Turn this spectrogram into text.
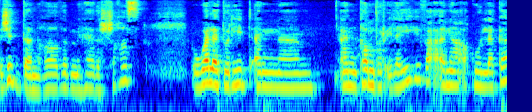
جدا غاضب من هذا الشخص ولا تريد أن أن تنظر إليه فأنا أقول لك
